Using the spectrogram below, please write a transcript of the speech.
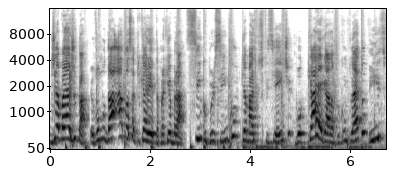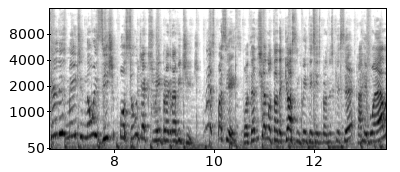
Já vai ajudar. Eu vou mudar a nossa picareta para quebrar 5 por 5, que é mais que o suficiente. Vou carregá-la por completo. E infelizmente não existe poção de X-Ray para gravitite. Mas paciência. Vou até deixar anotado aqui, ó, 56 para não esquecer. Carregou ela.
